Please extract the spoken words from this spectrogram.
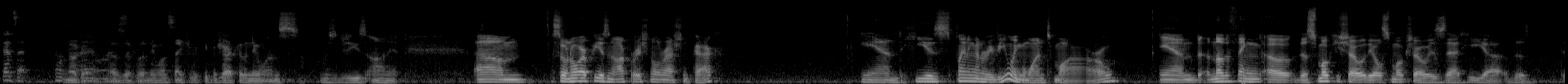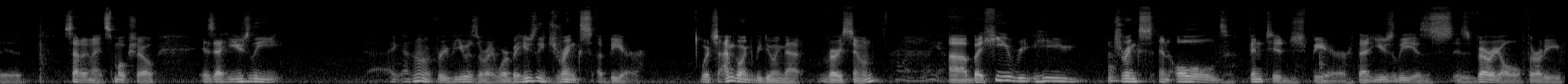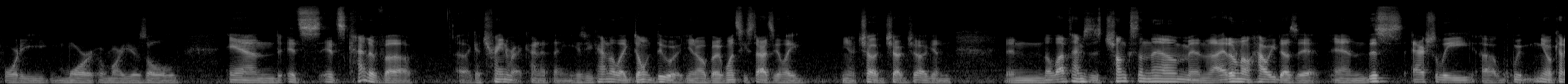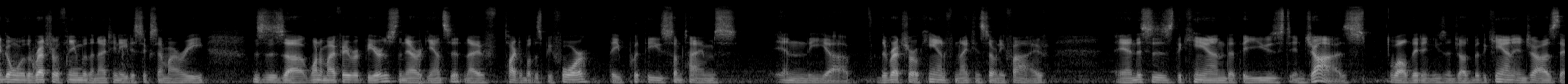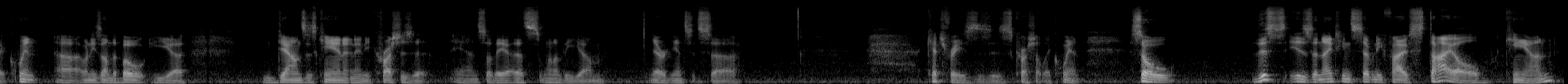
that's it. That's Okay, as if the new ones. Thank you for keeping track of the new ones. There's G's on it. Um, so an ORP is an operational ration pack, and he is planning on reviewing one tomorrow. And another thing, uh, the Smoky Show, the old Smoke Show, is that he uh, the the Saturday Night Smoke Show, is that he usually I, I don't know if review is the right word, but he usually drinks a beer, which I'm going to be doing that very soon. Uh, but he re- he drinks an old vintage beer that usually is is very old 30 40 more or more years old and it's it's kind of a like a train wreck kind of thing because you kind of like don't do it you know but once he starts you like you know chug chug chug and and a lot of times there's chunks in them and i don't know how he does it and this actually uh, we, you know kind of going with a retro theme with the 1986 mre this is uh, one of my favorite beers the narragansett and i've talked about this before they put these sometimes in the uh, the retro can from 1975, and this is the can that they used in Jaws. Well, they didn't use it in Jaws, but the can in Jaws that Quint, uh, when he's on the boat, he uh, he downs his can and he crushes it, and so they that's one of the um, Narragansett's uh, catchphrases is "crush it like Quint." So this is a 1975 style can,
